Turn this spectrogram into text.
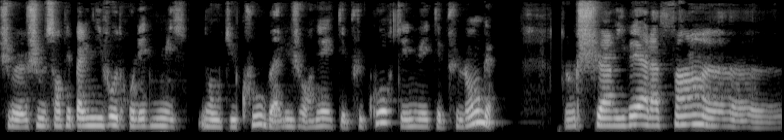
Je je me sentais pas le niveau de rouler de nuit donc du coup bah les journées étaient plus courtes, les nuits étaient plus longues. Donc je suis arrivée à la fin euh,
